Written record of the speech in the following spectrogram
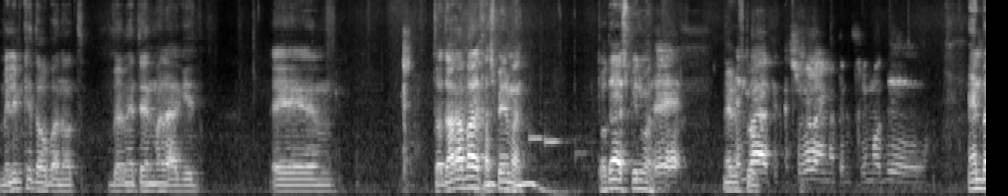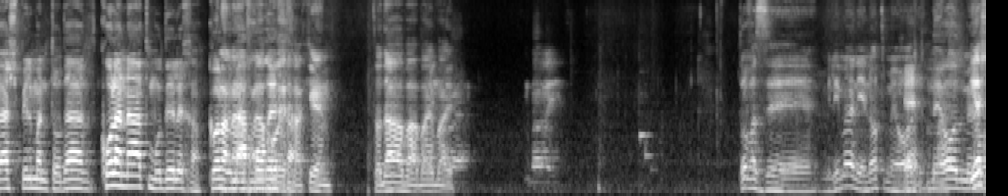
מילים כדורבנות, באמת אין מה להגיד. אה, תודה רבה לך, שפילמן. תודה, שפילמן. אה, ערב אין טוב. בעיה, תתקשרו אליי אם אתם צריכים עוד... אה, אין בעיה, שפילמן, תודה. כל הנעת מודה לך. כל הנעת. מאחוריך, כן. תודה רבה, ביי ביי. ביי. טוב, אז אה, מילים מעניינות מאוד. כן. מאוד מאוד. יש,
